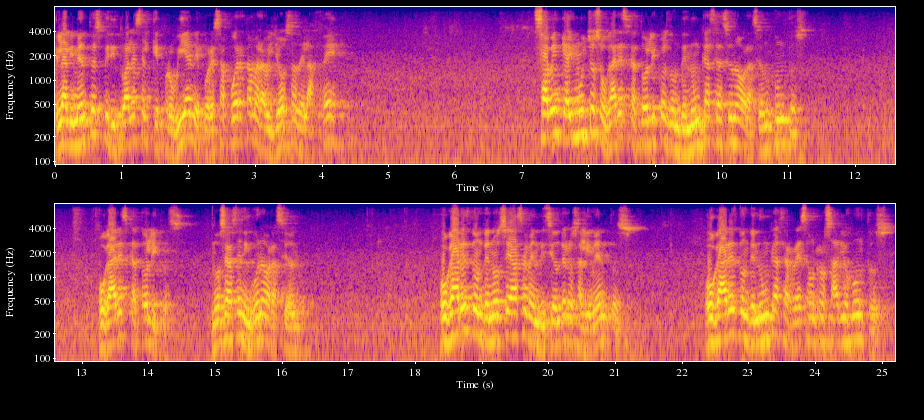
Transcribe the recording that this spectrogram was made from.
El alimento espiritual es el que proviene por esa puerta maravillosa de la fe. ¿Saben que hay muchos hogares católicos donde nunca se hace una oración juntos? Hogares católicos, no se hace ninguna oración. Hogares donde no se hace bendición de los alimentos. Hogares donde nunca se reza un rosario juntos.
